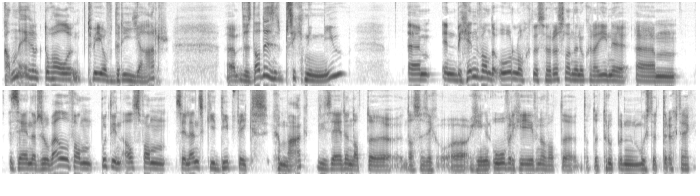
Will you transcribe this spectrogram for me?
kan eigenlijk toch al een twee of drie jaar. Ehm, dus dat is op zich niet nieuw. Ehm, in het begin van de oorlog tussen Rusland en Oekraïne zijn er zowel van Poetin als van Zelensky deepfakes gemaakt. Die zeiden dat, de, dat ze zich eh, gingen overgeven of dat dat de troepen moesten terugtrekken.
